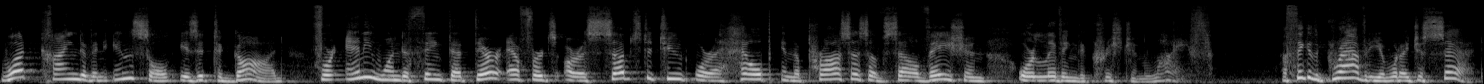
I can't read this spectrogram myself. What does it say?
What kind of an insult is it to God for anyone to think that their efforts are a substitute or a help in the process of salvation or living the Christian life? Now, think of the gravity of what I just said.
